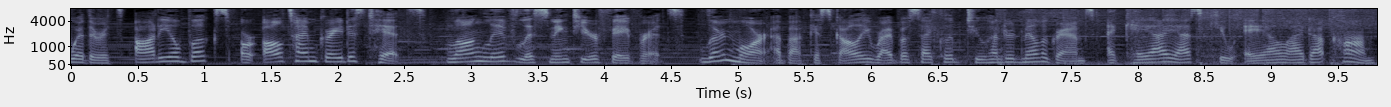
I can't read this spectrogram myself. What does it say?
Whether it's audiobooks or all-time greatest hits, long live listening to your favorites. Learn more about Kisqali Ribociclib 200 milligrams at kisqali.com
